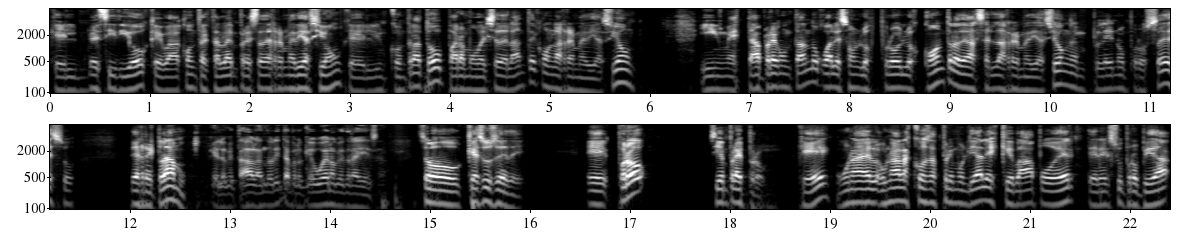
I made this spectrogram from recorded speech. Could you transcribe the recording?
que él decidió que va a contactar a la empresa de remediación que él contrató para moverse adelante con la remediación. Y me está preguntando cuáles son los pros y los contras de hacer la remediación en pleno proceso de reclamo. que es lo que estaba hablando ahorita, pero qué bueno que trae esa. So, ¿qué sucede? Eh, pro, siempre hay pro. Que una de, una de las cosas primordiales es que va a poder tener su propiedad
